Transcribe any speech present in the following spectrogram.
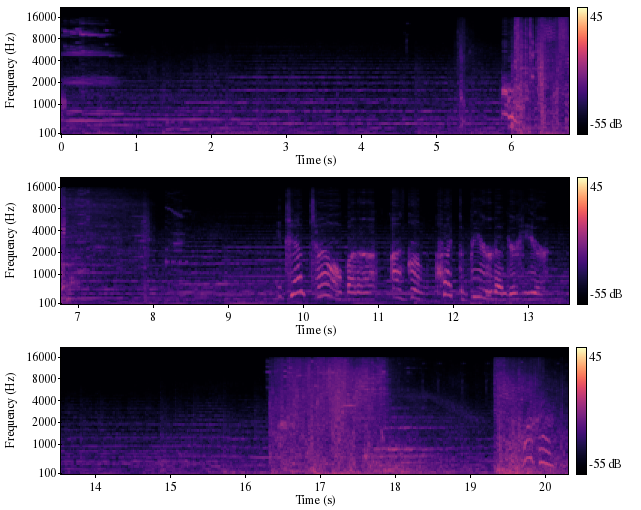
You can't tell, but uh, I've grown quite the beard under here. Ally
